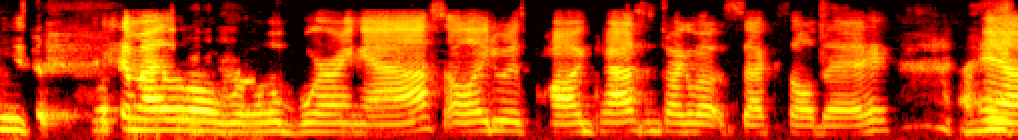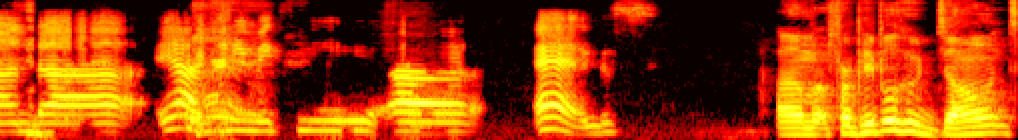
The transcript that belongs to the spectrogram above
look at my little robe wearing ass. All I do is podcast and talk about sex all day. And uh, yeah, then he makes me uh, eggs. Um, for people who don't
